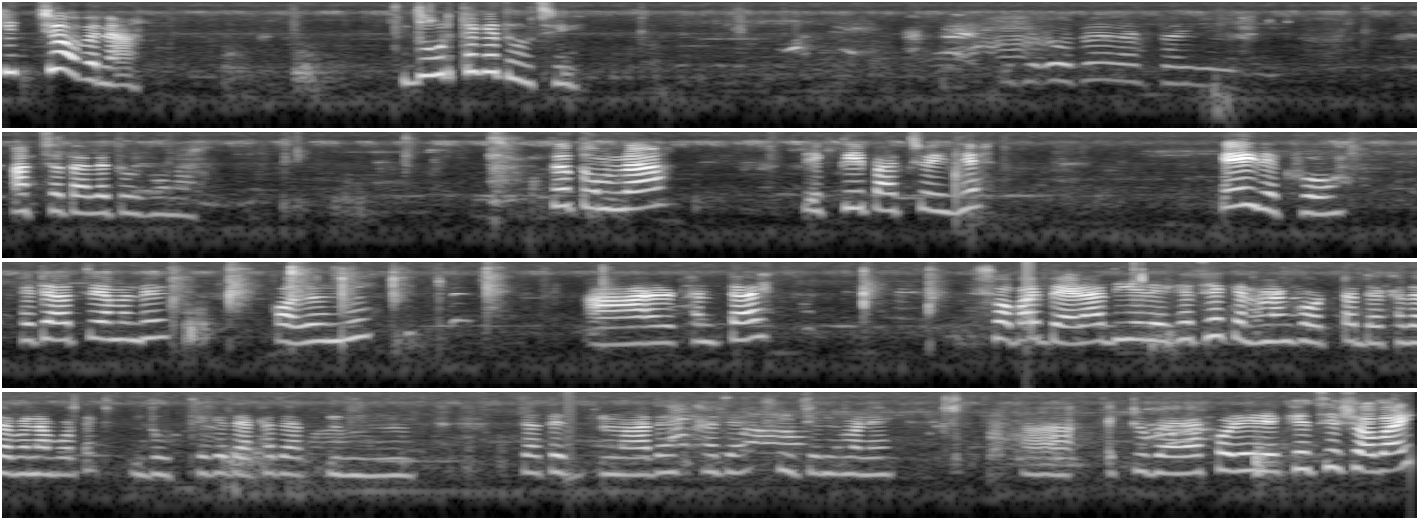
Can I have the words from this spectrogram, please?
কিচ্ছু হবে না। দূর থেকে তুলছি। আচ্ছা তাহলে তুলবো না। তো তোমরা দেখতেই পাচ্ছ এই যে। এই দেখো, এটা হচ্ছে আমাদের কলোনি। আর এখানটায় সবাই বেড়া দিয়ে রেখেছে, কেননা ঘরটা দেখা যাবে না বলে দূর থেকে দেখা যা যাতে না দেখা যায়, সেই জন্য মানে একটু বেড়া করে রেখেছে সবাই।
